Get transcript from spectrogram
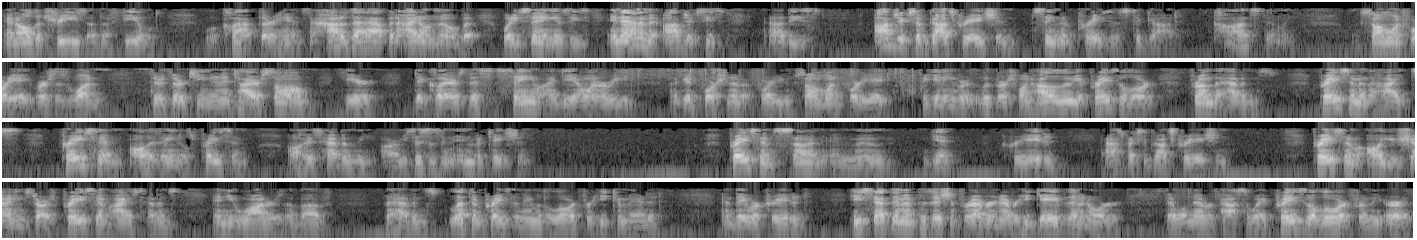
and all the trees of the field will clap their hands. Now, how does that happen? I don't know, but what he's saying is these inanimate objects, these, uh, these objects of God's creation, sing their praises to God constantly. Psalm 148, verses 1 through 13, an entire psalm here declares this same idea. I want to read a good portion of it for you. Psalm 148, beginning with verse 1. Hallelujah. Praise the Lord from the heavens. Praise him in the heights. Praise him, all his angels. Praise him, all his heavenly armies. This is an invitation. Praise him, sun and moon. Again, created aspects of God's creation. Praise him, all you shining stars. Praise him, highest heavens, and you waters above the heavens. Let them praise the name of the Lord, for he commanded, and they were created. He set them in position forever and ever. He gave them an order that will never pass away. Praise the Lord from the earth,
